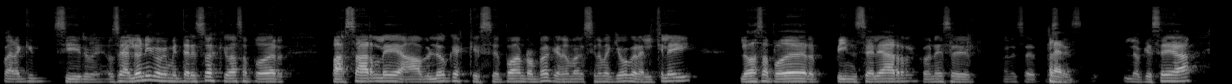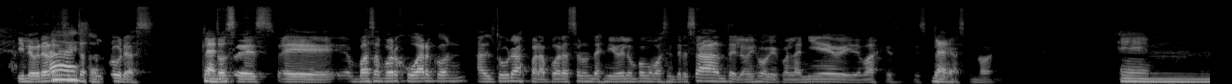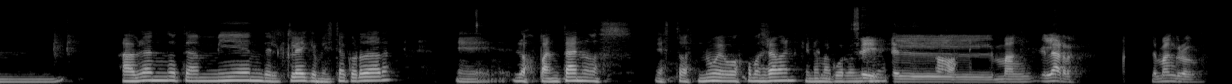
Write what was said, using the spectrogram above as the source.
para qué sirve. O sea, lo único que me interesó es que vas a poder pasarle a bloques que se puedan romper, que no me- si no me equivoco era el clay, lo vas a poder pincelar con ese, con ese no Claro. sé, lo que sea, y lograr Ah, distintas eso. alturas. Claro, Entonces, eh, vas a poder jugar con alturas para poder hacer un desnivel un poco más interesante, lo mismo que con la nieve y demás que, que se Claro. haciendo ahora. Em, hablando también del clay que me hiciste acordar, eh, los pantanos, estos nuevos, ¿cómo se llaman? Que no me acuerdo el Sí, el manglar de mangrove.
